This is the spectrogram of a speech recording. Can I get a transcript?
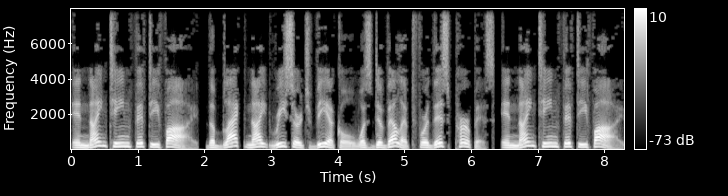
in 1955, the Black Knight research vehicle was developed for this purpose. In 1955,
